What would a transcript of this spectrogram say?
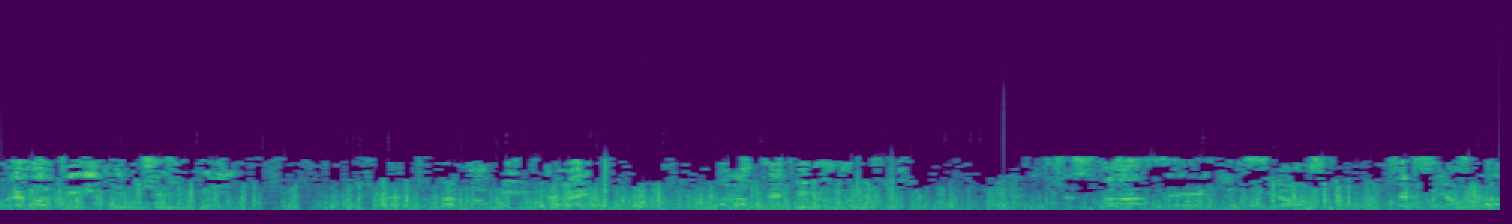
vraiment terrible. Et Jésus-Christ a totalement guéri. Amen. On a très béni au nom de Jésus. Ce soir, c'est une séance. Cette séance-là,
